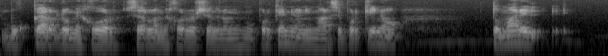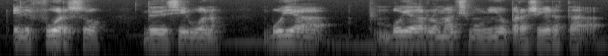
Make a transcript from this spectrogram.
buscar lo mejor, ser la mejor versión de lo mismo, ¿por qué no animarse? ¿Por qué no tomar el, el esfuerzo de decir, bueno, voy a, voy a dar lo máximo mío para llegar hasta,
